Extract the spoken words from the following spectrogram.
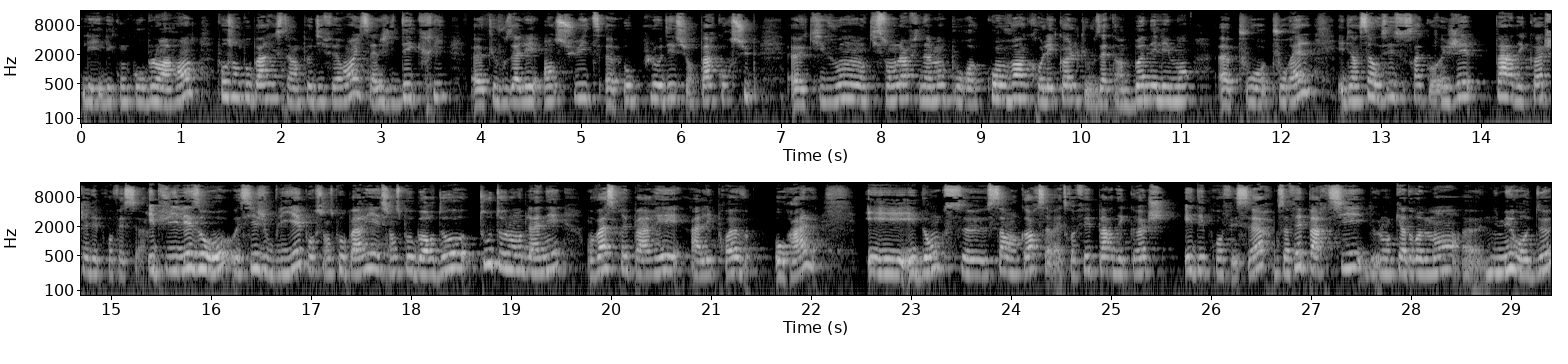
les, concours blancs à rendre. Pour Sciences Po Paris, c'est un peu différent. Il s'agit d'écrits euh, que vous allez ensuite euh, uploader sur Parcoursup qui, vont, qui sont là finalement pour convaincre l'école que vous êtes un bon élément pour, pour elle. Et bien ça aussi, ce sera corrigé par des coachs et des professeurs. Et puis les oraux aussi, j'oubliais, pour Sciences Po Paris et Sciences Po Bordeaux, tout au long de l'année, on va se préparer à l'épreuve orale. Et, donc ça encore, ça va être fait par des coachs et des professeurs. Donc ça fait partie de l'encadrement euh, numéro 2.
